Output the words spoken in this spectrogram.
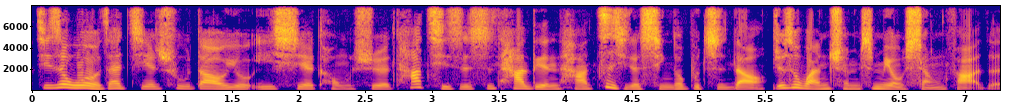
其实我有在接触到有一些同学，他其实是他连他自己的型都不知道，就是完全是没有想法的。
